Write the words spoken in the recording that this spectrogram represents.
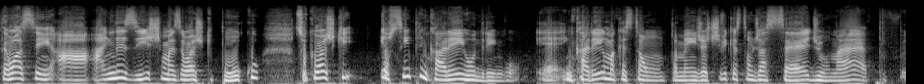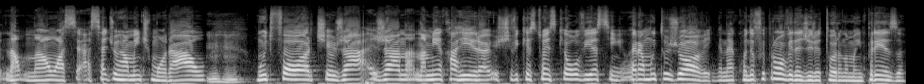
Então, assim, a, ainda existe, mas eu acho que pouco. Só que eu acho que eu sempre encarei, Rodrigo, é, encarei uma questão também, já tive questão de assédio, né? Não, não assédio realmente moral, uhum. muito forte. Eu já, já na, na, minha carreira, eu tive questões que eu ouvi assim, eu era muito jovem, né? Quando eu fui promovida diretora numa empresa,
